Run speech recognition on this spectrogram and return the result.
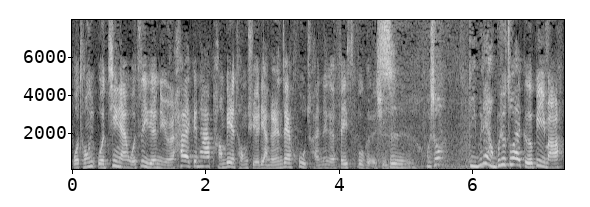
我同我竟然我自己的女儿，她在跟她旁边的同学两个人在互传那个 Facebook 的讯息。是，我说你们俩不就坐在隔壁吗？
